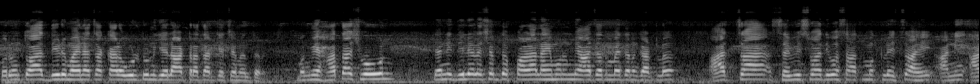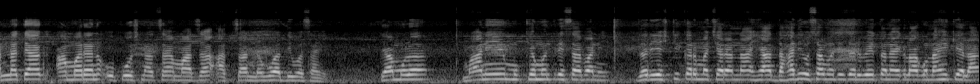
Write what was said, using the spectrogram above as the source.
परंतु आज दीड महिन्याचा काळ उलटून गेला अठरा तारखेच्या नंतर. मग मी हताश होऊन त्यांनी दिलेला शब्द पाळला नाही म्हणून मी आझाद मैदान गाठलं. आजचा सव्वीसवा दिवस आत्मक्लेशचा आहे आणि अन्नत्याग आमरण उपोषणाचा माझा आजचा नववा दिवस आहे. त्यामुळं माननीय मुख्यमंत्री साहेबांनी जर एस टी कर्मचाऱ्यांना ह्या दहा दिवसामध्ये जर वेतन आयोग लागू नाही केला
